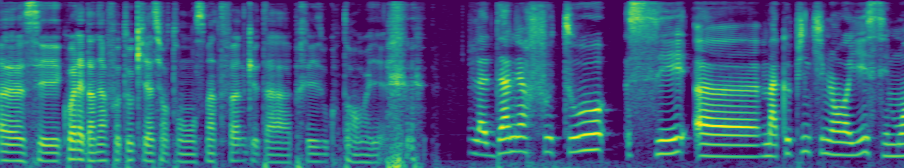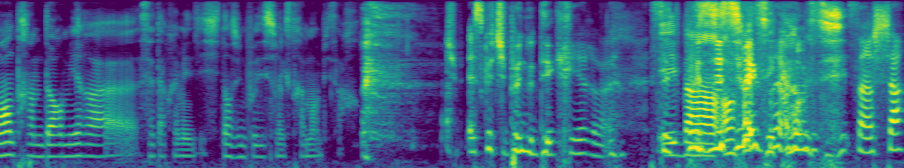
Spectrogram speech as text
euh, c'est quoi la dernière photo qu'il y a sur ton smartphone que t'as prise ou qu'on t'a envoyée La dernière photo, c'est euh, ma copine qui me l'a envoyée. C'est moi en train de dormir euh, cet après-midi dans une position extrêmement bizarre. Tu- Est-ce que tu peux nous décrire Et cette ben, en position fait, c'est extrêmement- comme si- C'est un chat.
